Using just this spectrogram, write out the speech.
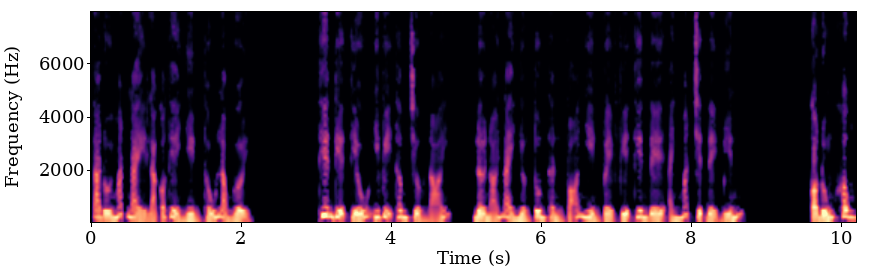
ta đôi mắt này là có thể nhìn thấu lòng người. Thiên địa tiếu ý vị thâm trường nói, lời nói này nhường tôn thần võ nhìn về phía thiên đế ánh mắt triệt để biến. Có đúng không?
